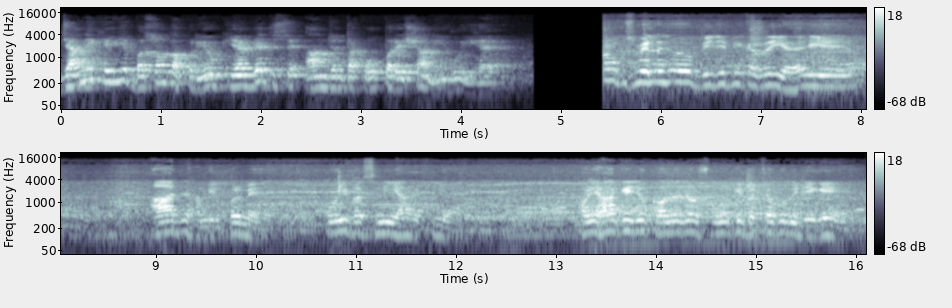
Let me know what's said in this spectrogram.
जाने के लिए बसों का प्रयोग किया गया, जिससे आम जनता को परेशानी हुई है। सम्मेलन जो बीजेपी कर रही है, ये आज हमीरपुर में कोई बस नहीं यहाँ रखी है। और यहाँ के जो कॉलेज और स्कूल के बच्चों को भी ले गए हैं।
